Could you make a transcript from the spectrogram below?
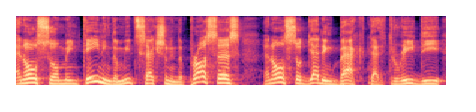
and also maintaining the midsection in the process and also getting back that 3D,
